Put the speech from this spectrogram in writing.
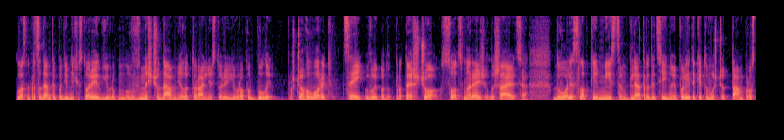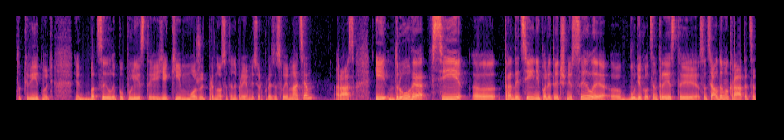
Власне, прецеденти подібних історій в Європ... в нещодавній електоральній історії Європи були. Про що говорить цей випадок? Про те, що соцмережі лишаються доволі слабким місцем для традиційної політики, тому що там просто квітнуть як бацили популісти, які можуть приносити неприємні сюрпризи своїм націям. Раз. І друге, всі е, традиційні політичні сили, е, будь-якого центристи, соціал-демократи, це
